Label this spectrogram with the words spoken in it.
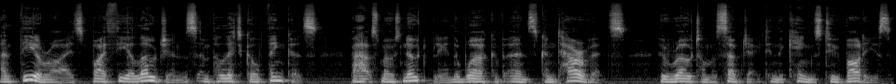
and theorized by theologians and political thinkers, perhaps most notably in the work of Ernst Kantorowicz, who wrote on the subject in The King's Two Bodies.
